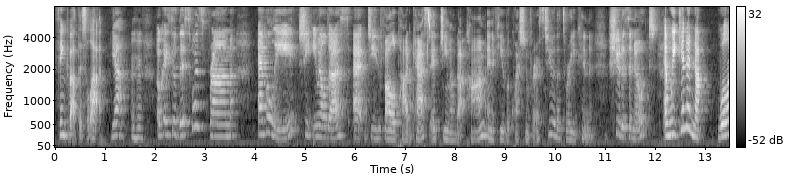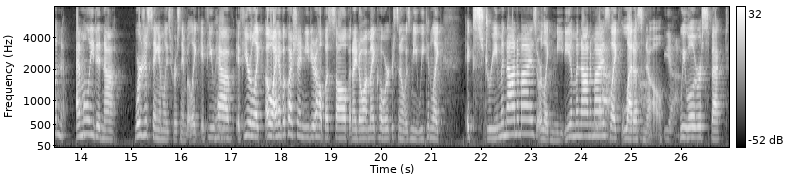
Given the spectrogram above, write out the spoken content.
think about this a lot. Yeah. Mhm. Okay, so this was from Emily. She emailed us at do you follow podcast at gmail.com. And if you have a question for us too, that's where you can shoot us a note. And we can not well and Emily did not we're just saying Emily's first name, but like if you have if you're like, oh I have a question I need you to help us solve and I don't want my coworkers to know it was me, we can like extreme anonymize or like medium anonymize, Yeah. like let us Uh-huh. know. Yeah. We will respect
